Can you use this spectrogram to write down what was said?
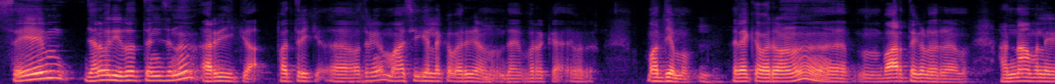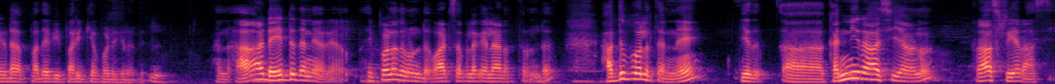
സെയിം ജനുവരി ഇരുപത്തഞ്ചിന് അറിയിക്കുക പത്രിക പത്രിക മാസികയിലൊക്കെ വരികയാണ് ഇവരൊക്കെ ഇവർ മാധ്യമം ഇതിലൊക്കെ വരുവാണ് വാർത്തകൾ വരുവാണ് അണ്ണാമലയുടെ പദവി പറിക്കപ്പെടുകയത് ആ ഡേറ്റ് തന്നെ അറിയാണ് ഇപ്പോഴതുണ്ട് വാട്സപ്പിലൊക്കെ എല്ലായിടത്തും ഉണ്ട് അതുപോലെ തന്നെ ഇത് കന്നിരാശിയാണ് രാഷ്ട്രീയ രാശി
